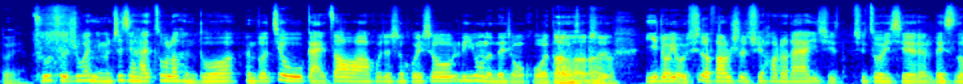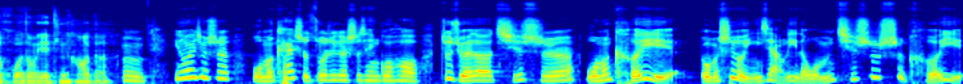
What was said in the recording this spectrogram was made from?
对，除此之外，你们之前还做了很多很多旧物改造啊，或者是回收利用的那种活动，就是以一种有趣的方式去号召大家一起去做一些类似的活动，也挺好的。嗯，因为就是我们开始做这个事情过后，就觉得其实我们可以。我们是有影响力的，我们其实是可以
